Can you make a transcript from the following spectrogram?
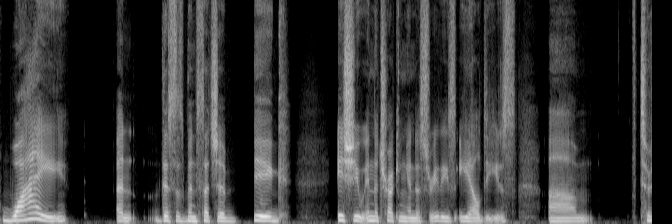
why, and this has been such a big issue in the trucking industry, these ELDs. Um, to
